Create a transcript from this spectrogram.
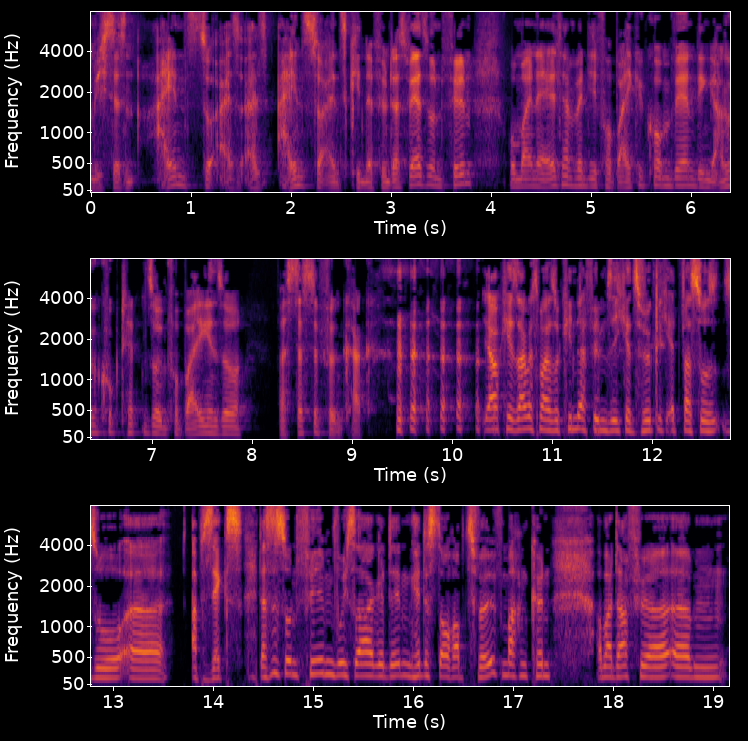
Für mich ist das ein 1 zu 1, als 1 zu 1 Kinderfilm. Das wäre so ein Film, wo meine Eltern, wenn die vorbeigekommen wären, den angeguckt hätten, so im Vorbeigehen, so, was ist das denn für ein Kack? ja, okay, sagen wir es mal, so Kinderfilm sehe ich jetzt wirklich etwas so, so äh, ab sechs. Das ist so ein Film, wo ich sage, den hättest du auch ab zwölf machen können, aber dafür, ähm,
